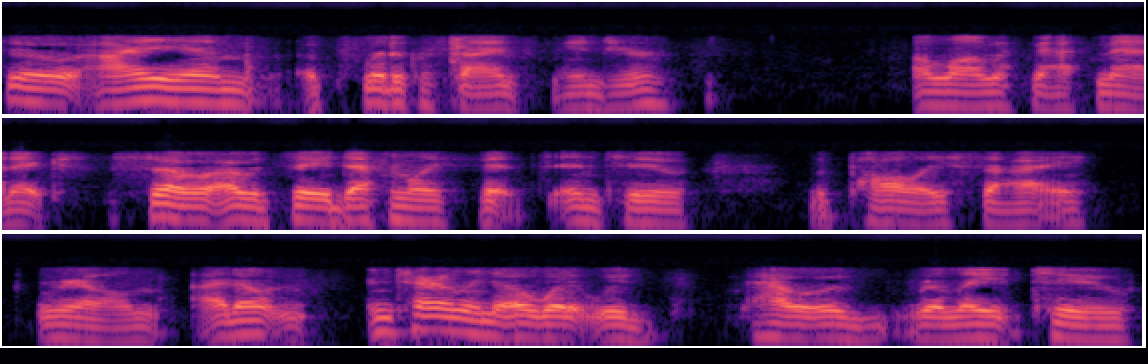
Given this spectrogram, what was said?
So I am a political science major along with mathematics. So I would say it definitely fits into the poli sci realm. I don't entirely know what it would how it would relate to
